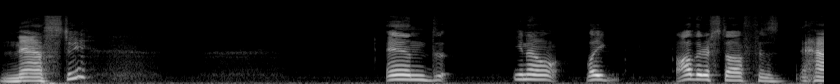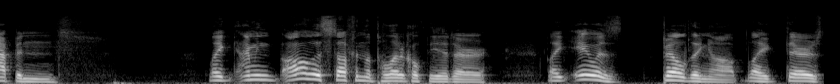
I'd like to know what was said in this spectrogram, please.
nasty. And, you know, like, other stuff has happened. Like, I mean, all this stuff in the political theater, like, it was building up. Like, there's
